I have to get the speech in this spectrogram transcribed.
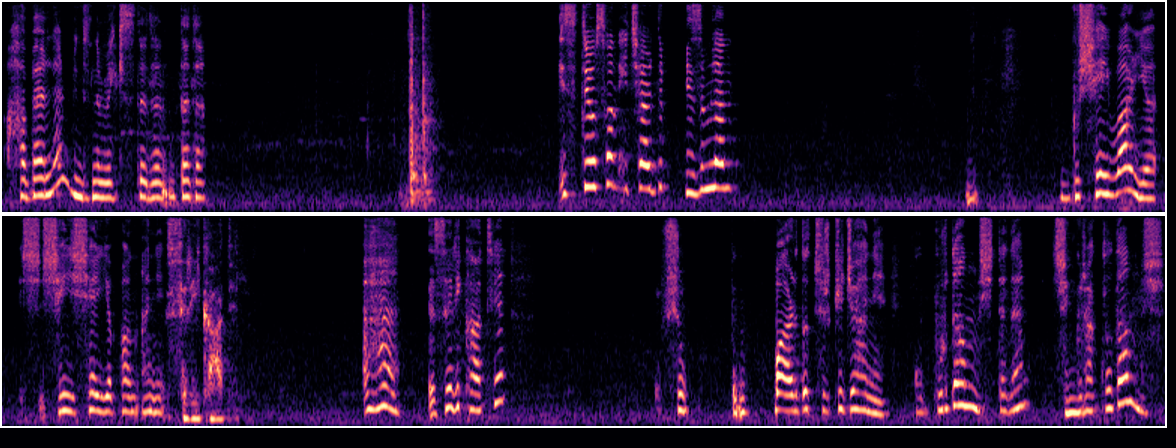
haberler mi dinlemek istedin dedem? İstiyorsan içeride bizimle... Bu şey var ya, ş- şey şey yapan hani... Seri katil. Aha, e, seri katil. Şu barda türkücü hani. O buradanmış dedem. Çıngıraklı'danmış.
